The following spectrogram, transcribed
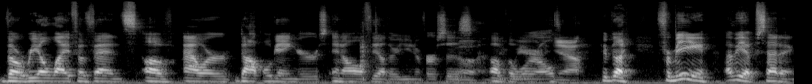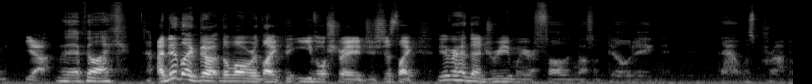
the real life events of our doppelgangers in all of the other universes Oh, of the weird. world? Yeah, It'd be like, for me, that'd be upsetting. yeah. I feel like, I did like the the one where like the evil Strange is just like, you ever had that dream where you're falling off a building? That was probably.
